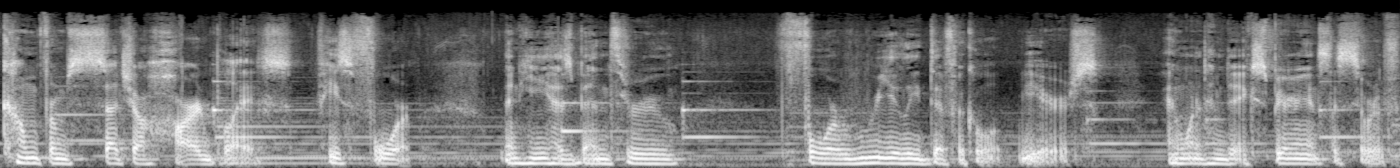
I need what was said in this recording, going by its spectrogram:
come from such a hard place. He's four, and he has been through four really difficult years and wanted him to experience this sort of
